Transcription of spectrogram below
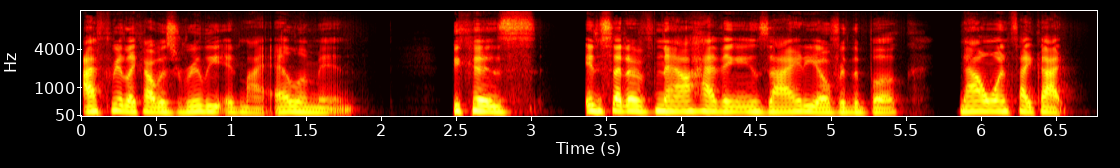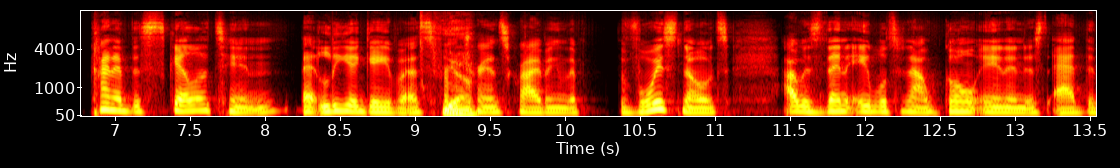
i feel like i was really in my element because instead of now having anxiety over the book now once i got kind of the skeleton that leah gave us from Yeah. transcribing the, the voice notes i was then able to now go in and just add the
